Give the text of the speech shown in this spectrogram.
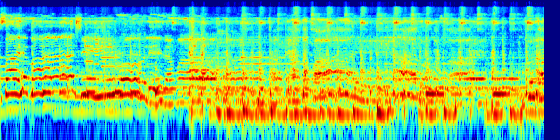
साहेबाशी बोले रमा तुझ्या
